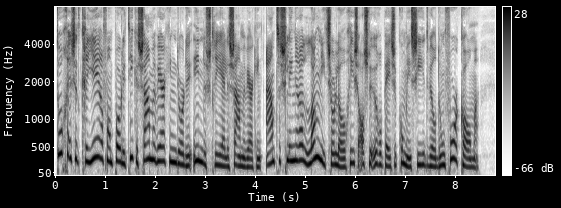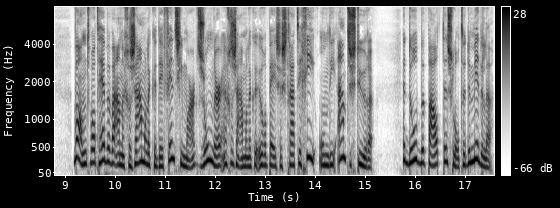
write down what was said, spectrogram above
Toch is het creëren van politieke samenwerking door de industriële samenwerking aan te slingeren lang niet zo logisch als de Europese Commissie het wil doen voorkomen. Want wat hebben we aan een gezamenlijke defensiemarkt zonder een gezamenlijke Europese strategie om die aan te sturen? Het doel bepaalt tenslotte de middelen.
